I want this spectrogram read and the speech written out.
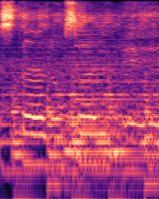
hasta los almenas.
